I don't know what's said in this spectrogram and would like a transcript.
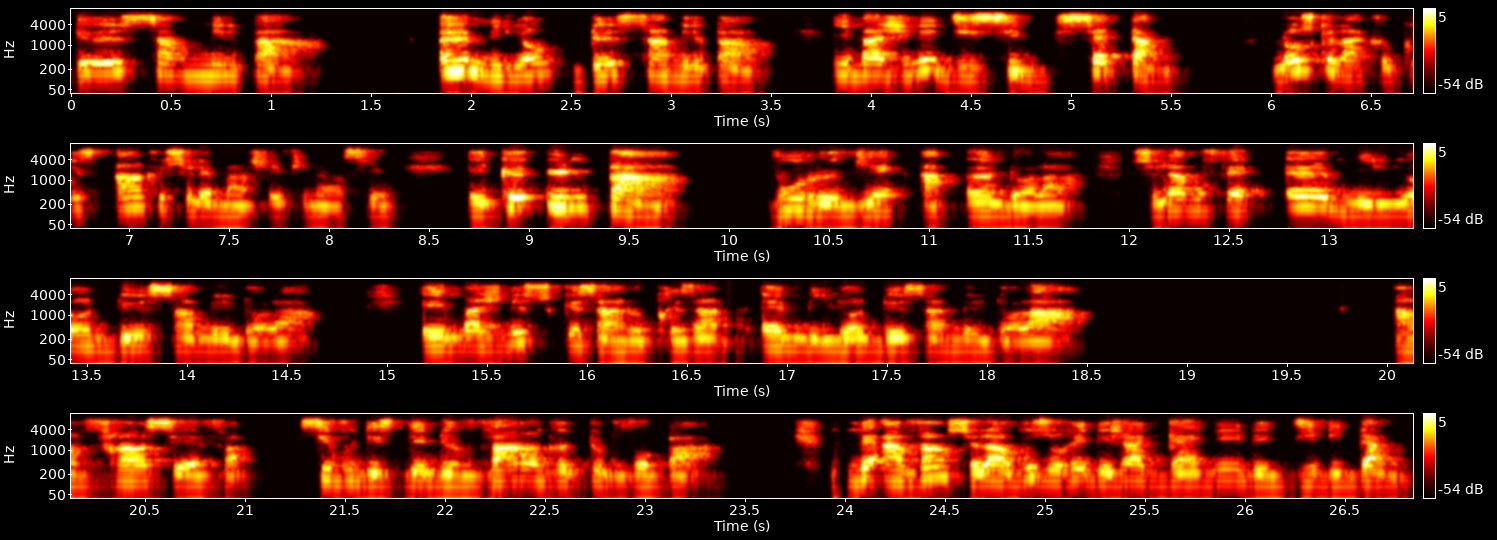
200 000 parts. 1 200 000 parts. Imaginez d'ici 7 ans, lorsque l'entreprise entre sur les marchés financiers et qu'une part vous revient à 1 dollar. Cela vous fait 1 200 000 dollars. Et imaginez ce que ça représente, 1 200 000 dollars en France CFA, si vous décidez de vendre toutes vos parts. Mais avant cela, vous aurez déjà gagné des dividendes.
